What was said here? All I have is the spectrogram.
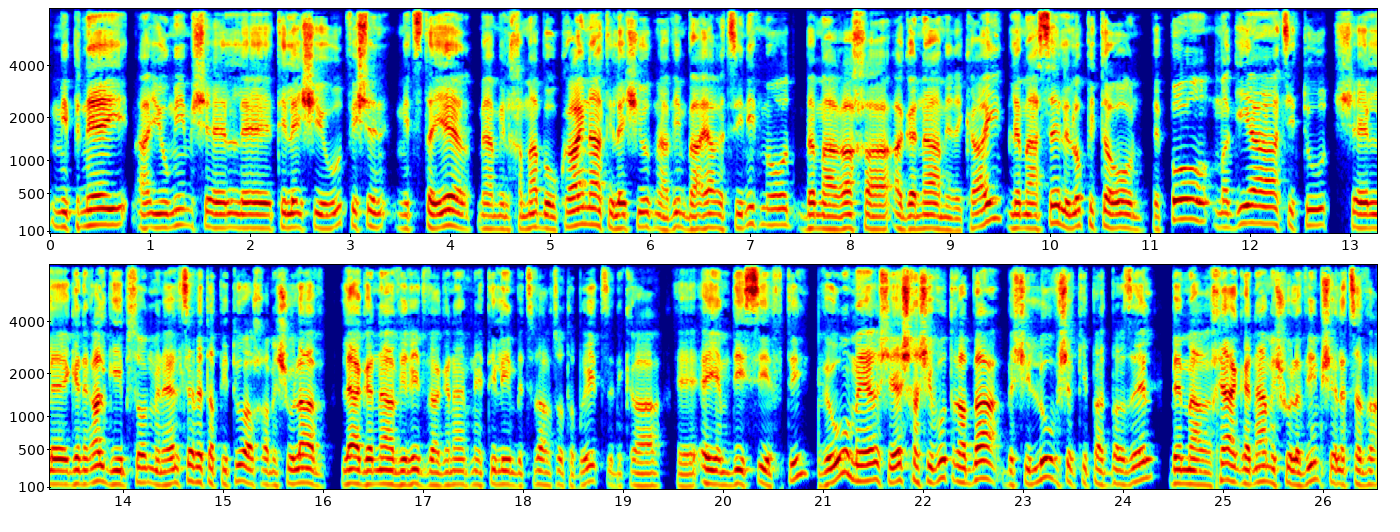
מפני האיומים של של טילי שיוט, כפי שמצטייר מהמלחמה באוקראינה, טילי שיוט מהווים בעיה רצינית מאוד במערך ההגנה האמריקאי, למעשה ללא פתרון. ופה מגיע ציטוט של אה, גנרל גיבסון, מנהל צוות הפיתוח המשולב להגנה אווירית והגנה מפני טילים בצבא ארצות הברית, זה נקרא אה, AMD CFT, והוא אומר שיש חשיבות רבה בשילוב של כיפת ברזל במערכי הגנה משולבים של הצבא.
